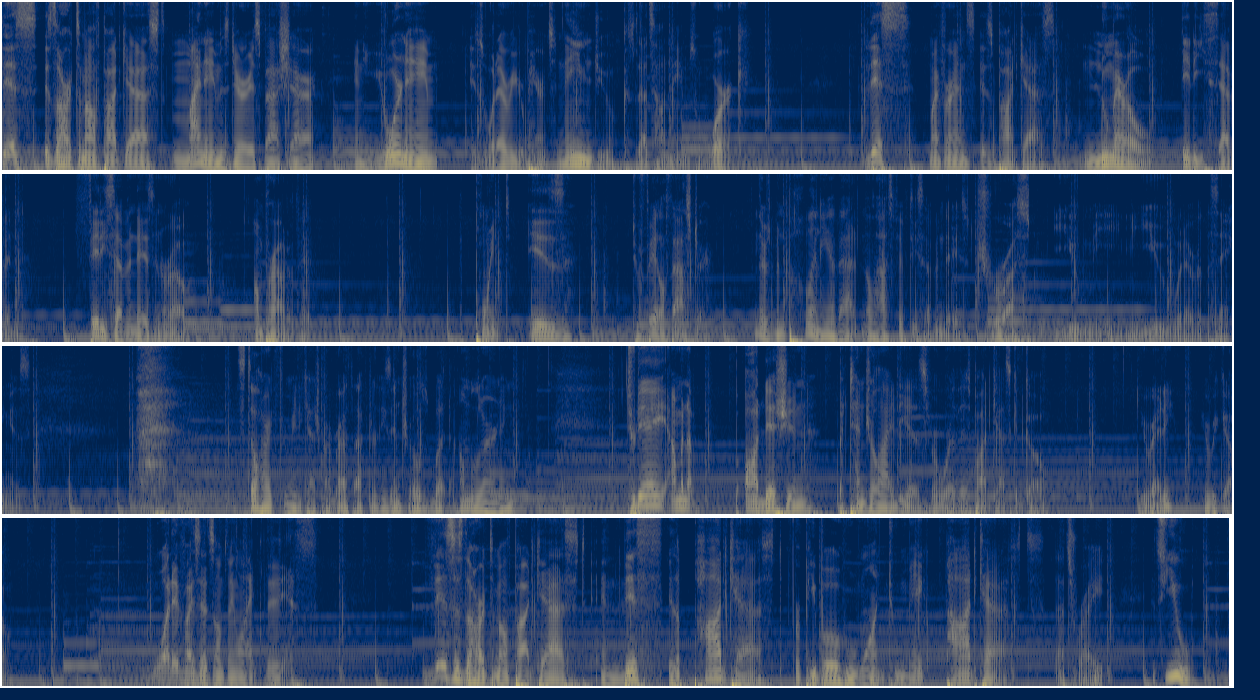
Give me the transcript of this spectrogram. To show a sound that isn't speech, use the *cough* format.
This is the Heart to Mouth podcast. My name is Darius Bashar, and your name is whatever your parents named you, because that's how names work. This, my friends, is podcast numero 57. 57 days in a row. I'm proud of it. The point is to fail faster. There's been plenty of that in the last 57 days. Trust you, me, you, whatever the saying is. *sighs* It's still hard for me to catch my breath after these intros, but I'm learning. Today, I'm going to audition potential ideas for where this podcast could go. You ready? Here we go. What if I said something like this? This is the Heart to Mouth podcast, and this is a podcast for people who want to make podcasts. That's right. It's you.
